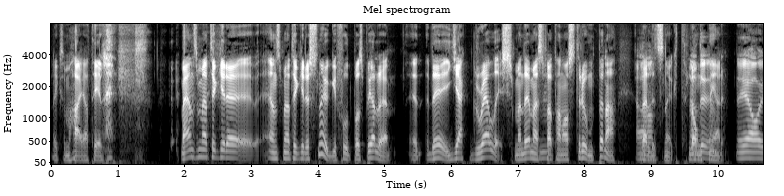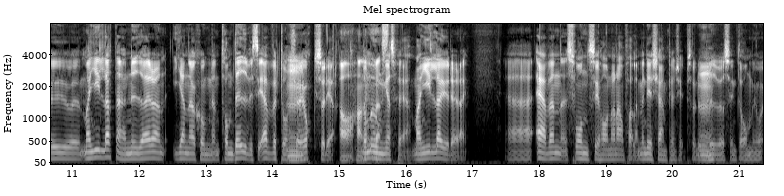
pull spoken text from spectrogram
liksom haja till. Men en som jag tycker är, en som jag tycker är snygg fotbollsspelare, eh, det är Jack Grealish, men det är mest Mm. för att han har strumporna Ja. väldigt snyggt, Ja, långt det, ner. Det har ju, man gillat den här nya generationen, Tom Davis i Everton Mm. kör ju också det. Ja, han De är unga spelarna, man gillar ju det där. Eh, även Swansea har någon anfallare, men det är Championship, så det Mm. bryr vi oss inte om i år.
